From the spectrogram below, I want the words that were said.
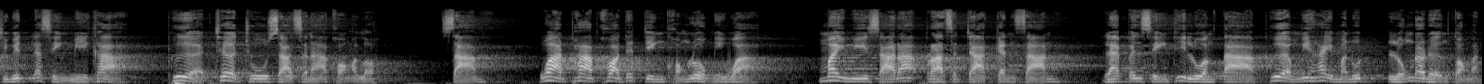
ชีวิตและสิ่งมีค่า เพื่อเชิดชูศาสนาของอัลลอฮ์ 3. วาดภาพข้อเท็จจริงของโลกนี้ว่า ไม่มีสาระปราศจากแก่นสาร และเป็นสิ่งที่ลวงตาเพื่อมิให้มนุษย์หลงระเริงต่อมัน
